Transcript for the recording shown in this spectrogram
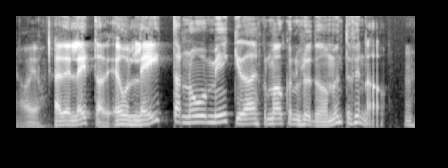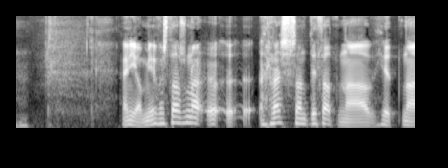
Já, já. ef þið leitaði, ef þú leitar nógu mikið að einhvern ákveðnum hlutum þá myndu finna þá en já, mér finnst það svona hressandi þarna að hérna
